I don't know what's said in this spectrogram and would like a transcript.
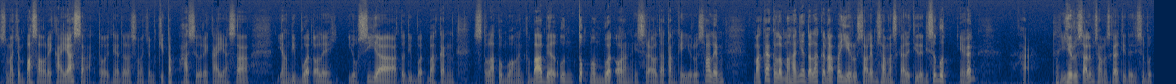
semacam pasal rekayasa atau ini adalah semacam kitab hasil rekayasa yang dibuat oleh Yosia atau dibuat bahkan setelah pembuangan ke Babel untuk membuat orang Israel datang ke Yerusalem, maka kelemahannya adalah kenapa Yerusalem sama sekali tidak disebut, ya kan? Yerusalem sama sekali tidak disebut.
